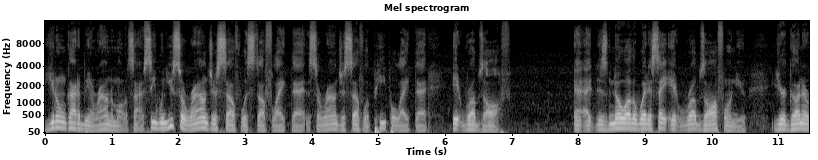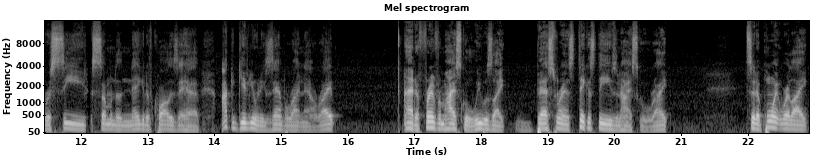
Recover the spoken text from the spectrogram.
you don't got to be around them all the time. See, when you surround yourself with stuff like that, and surround yourself with people like that, it rubs off. And there's no other way to say it, it rubs off on you you're gonna receive some of the negative qualities they have. I could give you an example right now, right? I had a friend from high school. We was like best friends, thick as thieves in high school, right? To the point where like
